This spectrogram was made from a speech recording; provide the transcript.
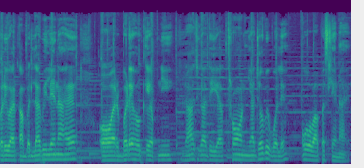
परिवार का बदला भी लेना है और बड़े होकर अपनी राजगादी या थ्रोन या जो भी बोले, वो वापस लेना है।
